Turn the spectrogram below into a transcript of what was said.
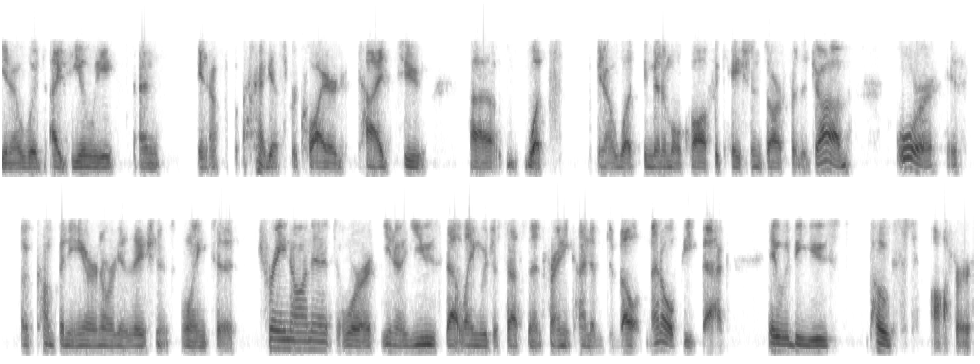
you know would ideally and you know I guess required tied to uh, what's you know what the minimal qualifications are for the job, or if a company or an organization is going to train on it or you know use that language assessment for any kind of developmental feedback, it would be used post offer,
